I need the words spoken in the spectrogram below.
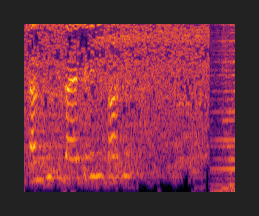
కరుణించి దయచేసి సార్. మీరు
